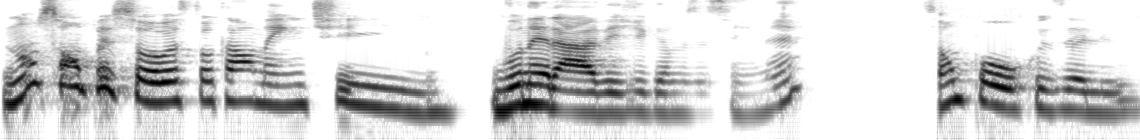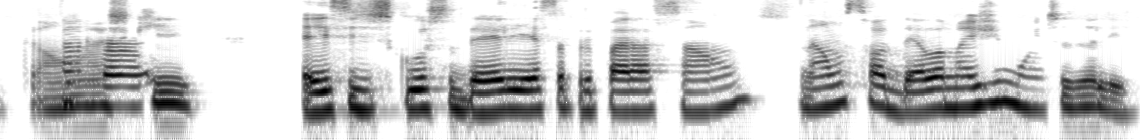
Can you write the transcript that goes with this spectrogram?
não são pessoas totalmente vulneráveis, digamos assim, né? São poucos ali. Então, uhum. acho que é esse discurso dela e essa preparação, não só dela, mas de muitos ali.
